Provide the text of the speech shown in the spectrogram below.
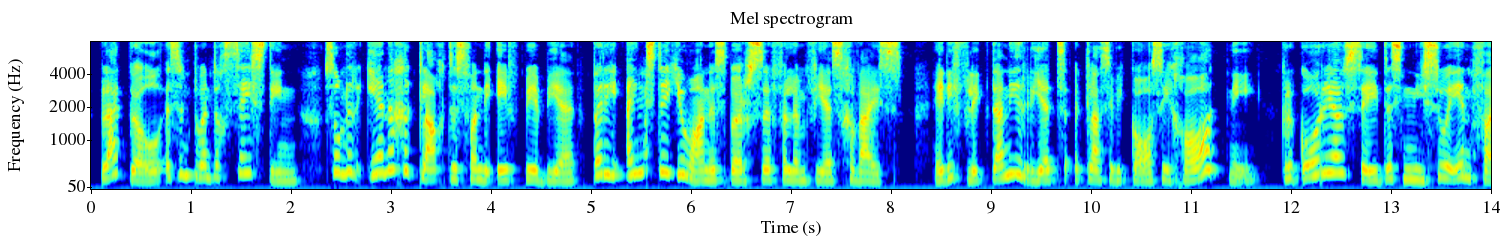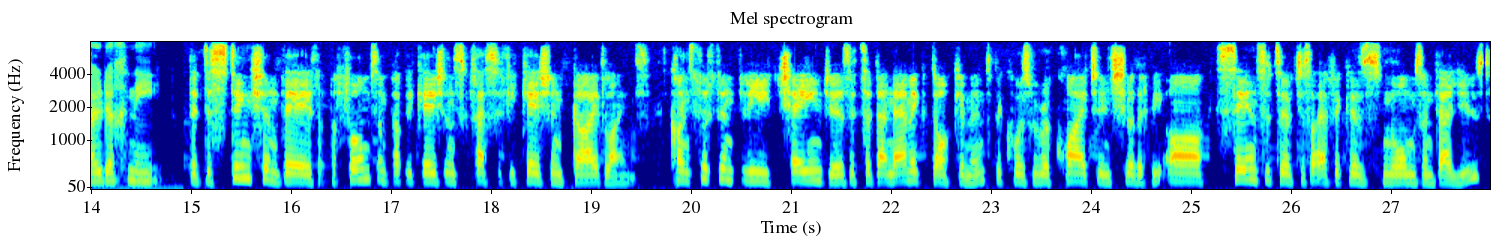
Black Girl is in 2016 sonder enige klagtes van die FBB by die einste Johannesburgse filmfees gewys. Het die fliek dan nie reeds 'n klassifikasie gehad nie? Gregorio sê dis nie so eenvoudig nie. The distinction there is that the films and publications classification guidelines consistently changes. It's a dynamic document because we're required to ensure that we are sensitive to South Africa's norms and values.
